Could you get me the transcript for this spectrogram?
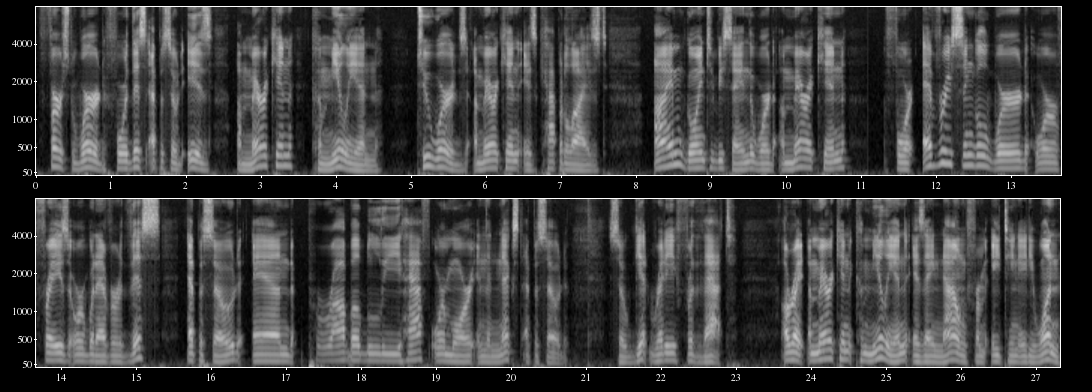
first word for this episode is American chameleon. Two words. American is capitalized. I'm going to be saying the word American for every single word or phrase or whatever this episode and probably half or more in the next episode. So get ready for that. All right, American chameleon is a noun from 1881.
